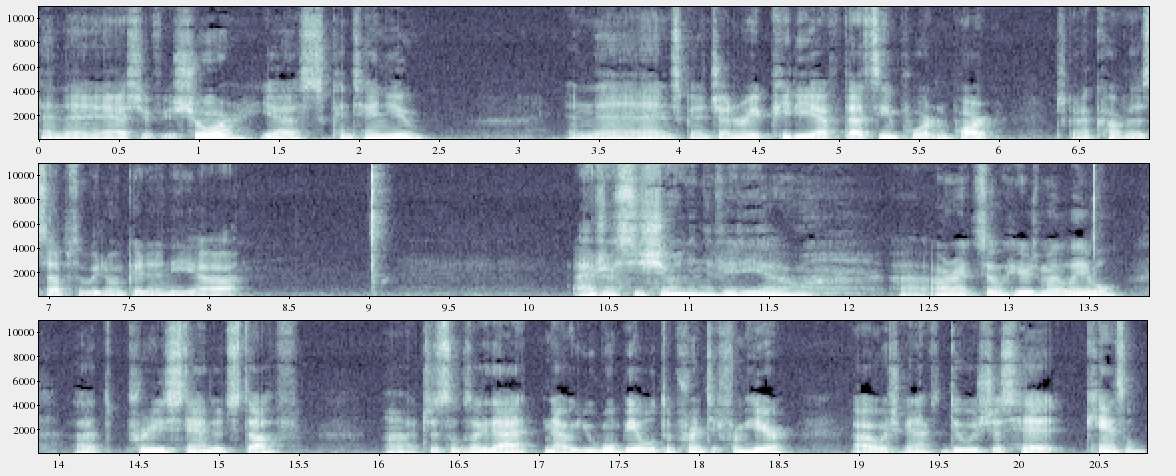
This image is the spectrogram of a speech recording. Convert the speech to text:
And then it asks you if you're sure. Yes, continue. And then it's going to generate PDF. That's the important part. Just going to cover this up so we don't get any uh, addresses showing in the video. Uh, all right, so here's my label. Uh, it's pretty standard stuff. Uh, it just looks like that. Now you won't be able to print it from here. Uh, what you're gonna have to do is just hit cancel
